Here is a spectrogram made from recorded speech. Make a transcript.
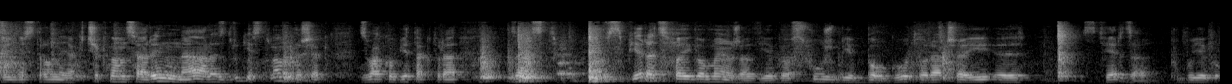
Z jednej strony jak cieknąca rynna, ale z drugiej strony też jak zła kobieta, która zamiast wspierać swojego męża w jego służbie Bogu, to raczej y, stwierdza, próbuje go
